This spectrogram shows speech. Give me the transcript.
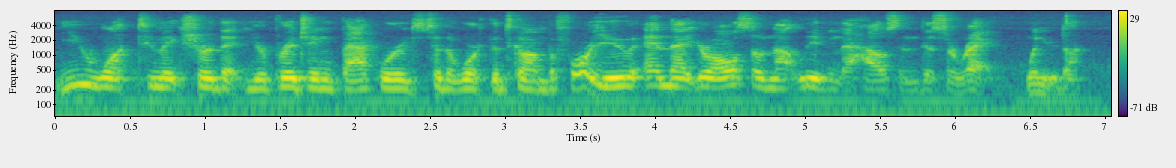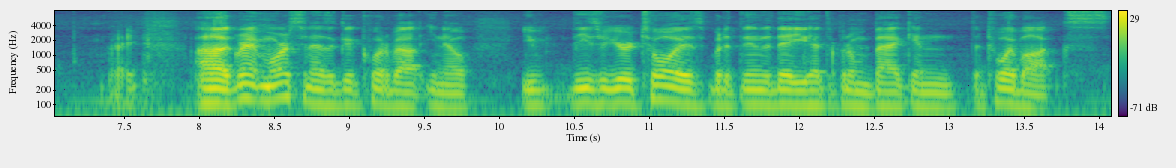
you want to make sure that you're bridging backwards to the work that's gone before you and that you're also not leaving the house in disarray when you're done. Right. Uh, Grant Morrison has a good quote about, you know, you these are your toys, but at the end of the day, you have to put them back in the toy box,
